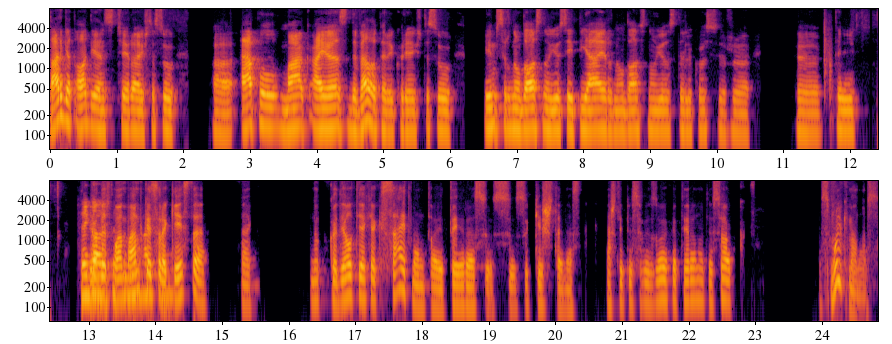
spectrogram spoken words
target audience čia yra iš tiesų uh, Apple, Mac, iOS developeriai, kurie iš tiesų ims ir naudos naujus API ir naudos naujus dalykus ir uh, tai Tai gal, jo, bet man, man kas yra keista, nu, kodėl tiek excitementoj tai yra su, su, sukišta, nes aš taip įsivaizduoju, kad tai yra nu, tiesiog smulkmenos,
